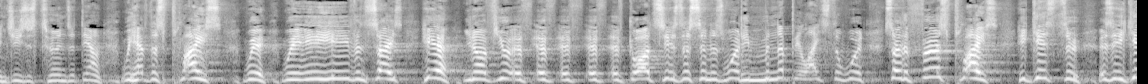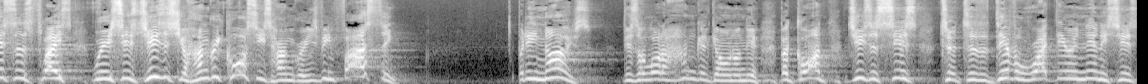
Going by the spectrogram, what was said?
And Jesus turns it down. We have this place where, where he even says, here, you know, if, you, if, if, if, if God says this in his word, he manipulates the word. So the first place he gets to is he gets to this place where he says, Jesus, you're hungry? Of course he's hungry. He's been fasting. But he knows there's a lot of hunger going on there. But God, Jesus says to, to the devil right there and then, he says,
